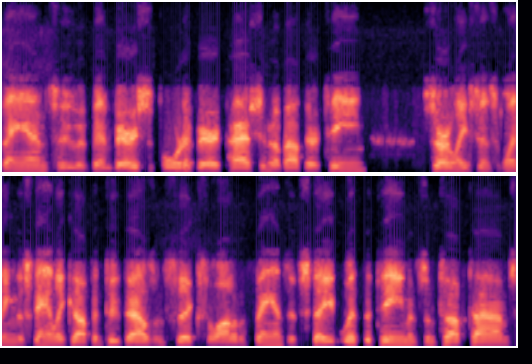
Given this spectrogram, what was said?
fans who have been very supportive, very passionate about their team. Certainly, since winning the Stanley Cup in 2006, a lot of the fans have stayed with the team in some tough times.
